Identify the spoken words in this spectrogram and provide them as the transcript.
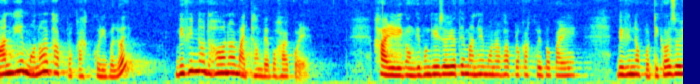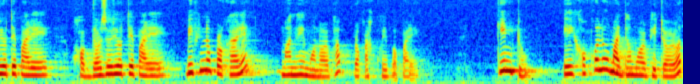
মানুহে মনৰ ভাৱ প্ৰকাশ কৰিবলৈ বিভিন্ন ধৰণৰ মাধ্যম ব্যৱহাৰ কৰে। শাৰীৰিক অংগী ভংগীৰ জৰিয়তে মানুহে মনৰ ভাৱ প্ৰকাশ কৰিব পাৰে। বিভিন্ন প্ৰতীকৰ জৰিয়তে পাৰে শব্দৰ জৰিয়তে পাৰে। বিভিন্ন প্ৰকাৰে মানুহে মনৰ ভাৱ প্ৰকাশ কৰিব পাৰে। কিন্তু এই সকলো মাধ্যমৰ ভিতৰত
